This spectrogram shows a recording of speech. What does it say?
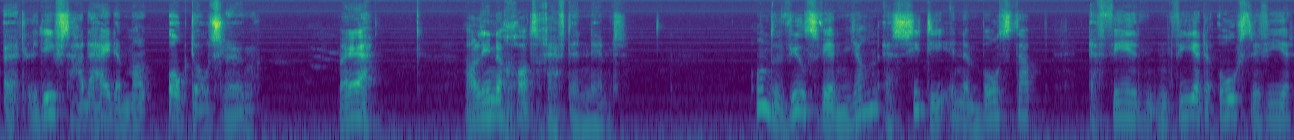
Het liefst had hij de man ook doodsleugen. Maar ja, alleen God geeft en neemt. Onderwiels werden Jan en City in een bootstap en veerden via de Oostrivier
